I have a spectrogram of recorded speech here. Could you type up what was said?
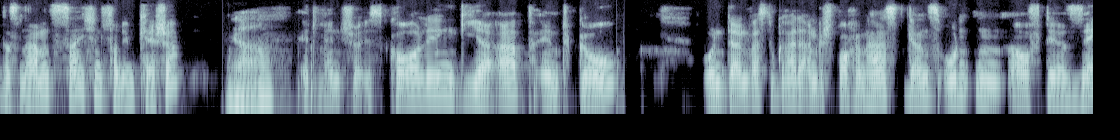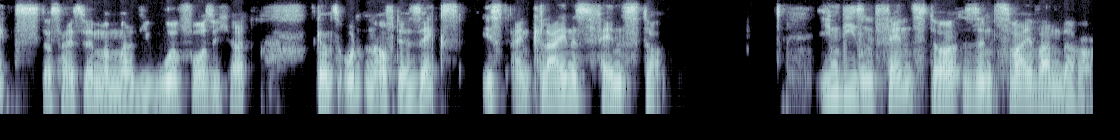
das Namenszeichen von dem Cacher. Ja, Adventure is calling, gear up and go. Und dann, was du gerade angesprochen hast, ganz unten auf der 6, das heißt, wenn man mal die Uhr vor sich hat, ganz unten auf der 6 ist ein kleines Fenster. In diesem Fenster sind zwei Wanderer.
